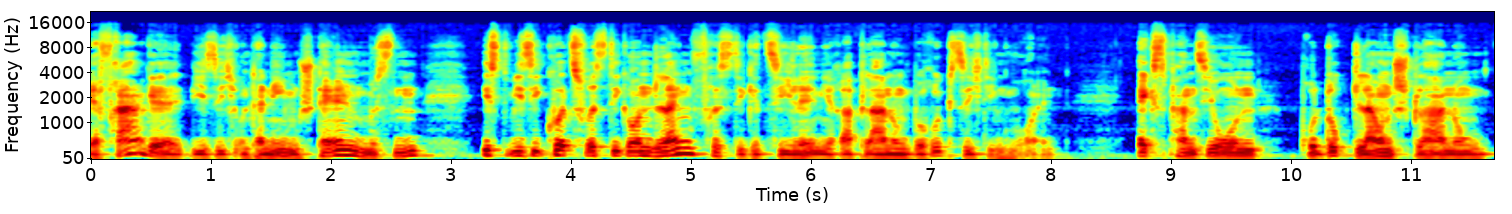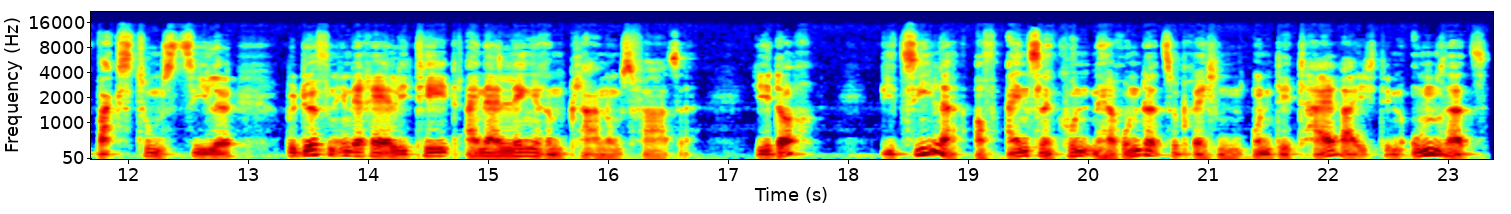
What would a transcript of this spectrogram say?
Der Frage, die sich Unternehmen stellen müssen, ist, wie sie kurzfristige und langfristige Ziele in ihrer Planung berücksichtigen wollen. Expansion, Produktlaunchplanung, Wachstumsziele bedürfen in der Realität einer längeren Planungsphase. Jedoch die Ziele auf einzelne Kunden herunterzubrechen und detailreich den Umsatz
